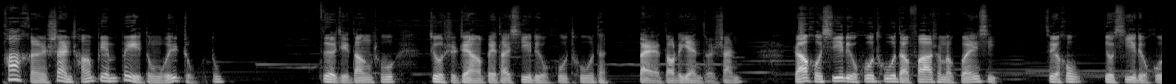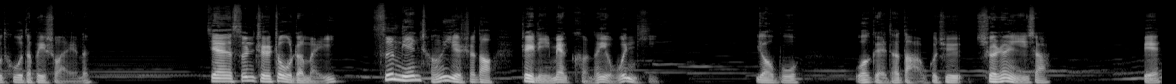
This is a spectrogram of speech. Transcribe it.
他很擅长变被动为主动，自己当初就是这样被他稀里糊涂的带到了燕子山，然后稀里糊涂的发生了关系，最后又稀里糊涂的被甩了。见孙志皱着眉，孙连成意识到这里面可能有问题。要不，我给他打过去确认一下。别，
